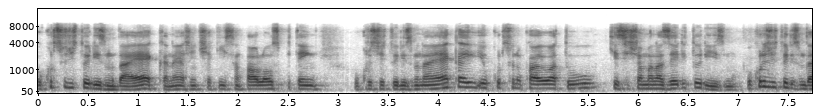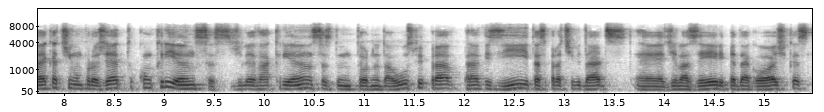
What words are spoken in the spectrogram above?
O curso de turismo da ECA, né, a gente aqui em São Paulo, a USP tem o curso de turismo na ECA e, o curso no qual eu atuo, que se chama Lazer e Turismo. O curso de turismo da ECA tinha um projeto com crianças, de levar crianças do entorno da USP para visitas, para atividades é, de lazer e pedagógicas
